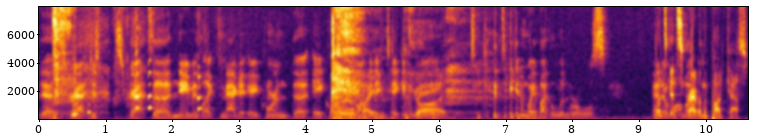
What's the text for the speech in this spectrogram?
yeah, Scrat. Just Scrat's uh, name is like MAGA Acorn. The acorn Oh fund my getting taken away, God. taken, taken away by the liberals. and Let's get Obama. Scrat on the podcast.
